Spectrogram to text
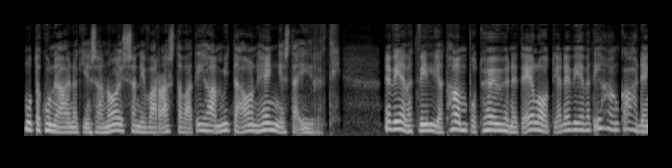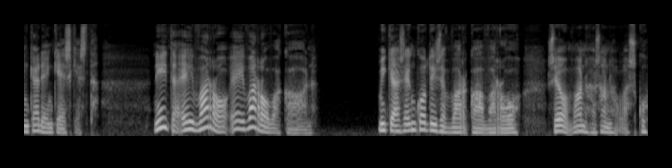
mutta kun ne ainakin sanoissani varastavat ihan mitä on hengestä irti. Ne vievät viljat, hamput, höyhenet, elot ja ne vievät ihan kahden käden keskestä. Niitä ei varo, ei varovakaan. Mikä sen kotisen varkaan varoo? Se on vanha sanalasku.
